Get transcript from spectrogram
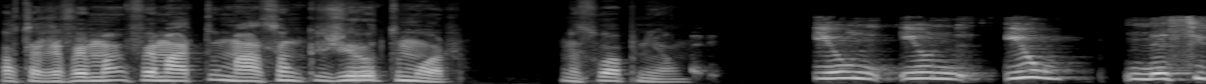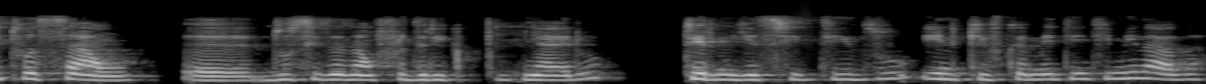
Ou seja, foi uma, foi uma, uma ação que gerou temor, na sua opinião. Eu, eu, eu na situação uh, do cidadão Frederico Pinheiro, ter-me sentido inequivocamente intimidada.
